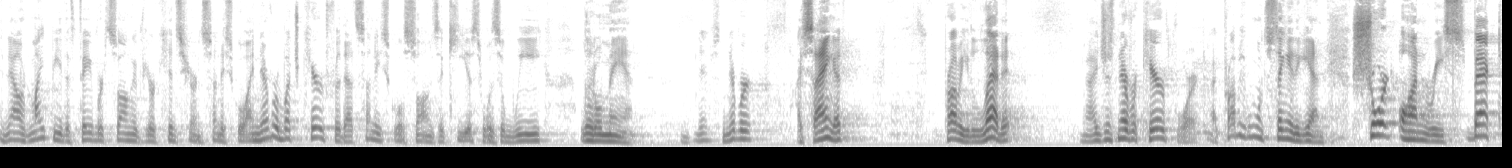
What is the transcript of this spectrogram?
now it might be the favorite song of your kids here in Sunday school. I never much cared for that Sunday school song, Zacchaeus was a wee little man. never, I sang it, probably led it, I just never cared for it. I probably won't sing it again. Short on respect,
